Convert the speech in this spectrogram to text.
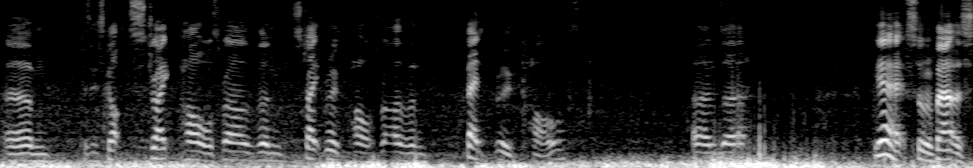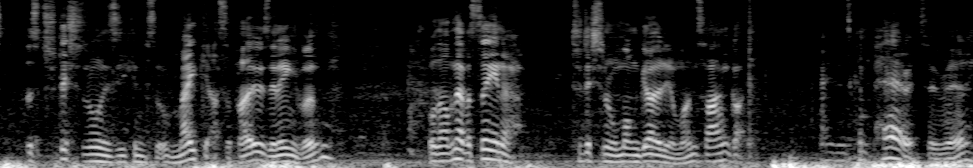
because it's got straight poles rather than straight roof poles rather than bent roof poles, and uh, yeah, it's sort of about as, as traditional as you can sort of make it, I suppose, in England. Although I've never seen a traditional Mongolian one, so I haven't got anything to compare it to really.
